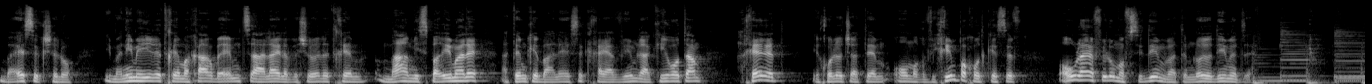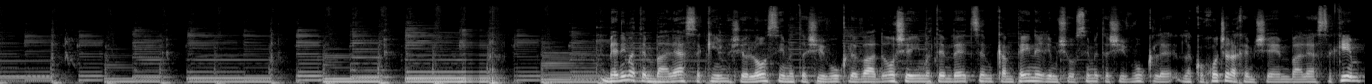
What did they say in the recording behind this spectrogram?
בעסק שלו. אם אני מעיר אתכם מחר באמצע הלילה ושואל אתכם מה המספרים האלה, אתם כבעלי עסק חייבים להכיר אותם, אחרת יכול להיות שאתם או מרוויחים פחות כסף או אולי אפילו מפסידים ואתם לא יודעים את זה. בין אם אתם בעלי עסקים שלא עושים את השיווק לבד, או שאם אתם בעצם קמפיינרים שעושים את השיווק ללקוחות שלכם שהם בעלי עסקים,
